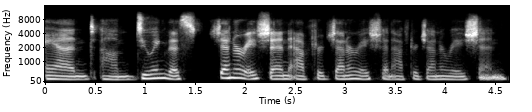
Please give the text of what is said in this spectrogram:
And um, doing this generation after generation after generation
